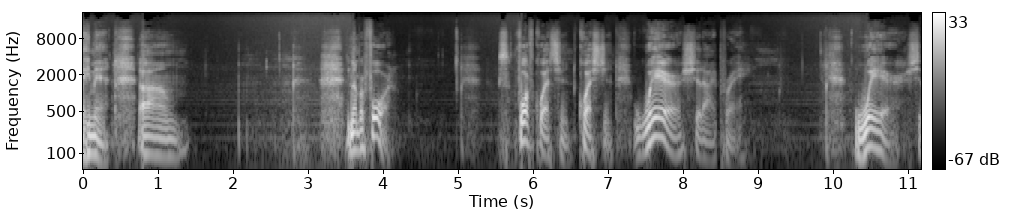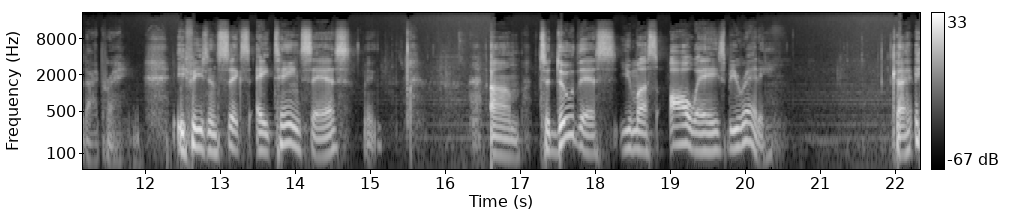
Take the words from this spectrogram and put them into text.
Amen. Um, number four. Fourth question. Question: Where should I pray? Where should I pray? Ephesians 6 18 says, um, to do this, you must always be ready. Okay?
